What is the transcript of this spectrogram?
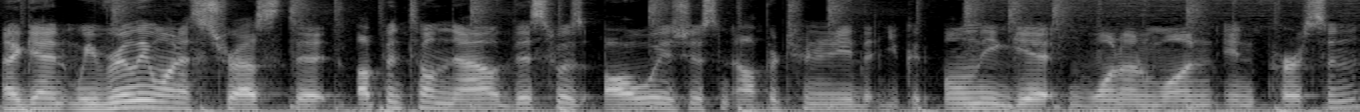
Again, we really want to stress that up until now, this was always just an opportunity that you could only get one-on-one -on -one in person,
